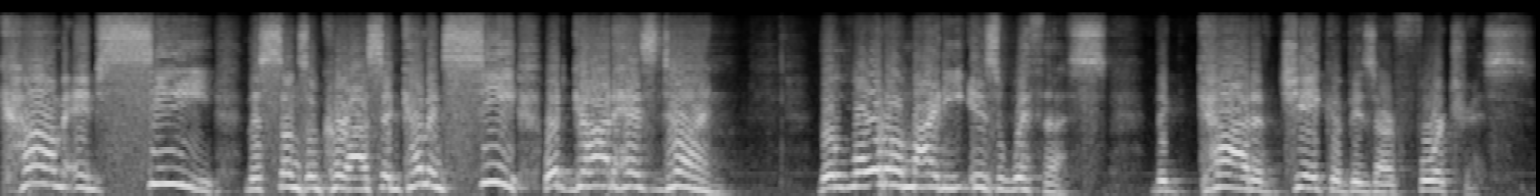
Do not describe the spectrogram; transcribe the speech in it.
Come and see the sons of Korah and come and see what God has done. The Lord Almighty is with us. The God of Jacob is our fortress.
